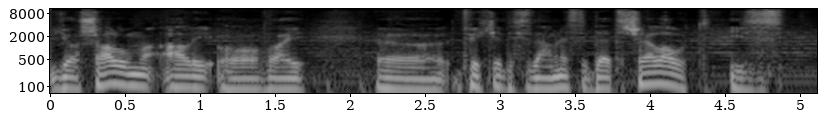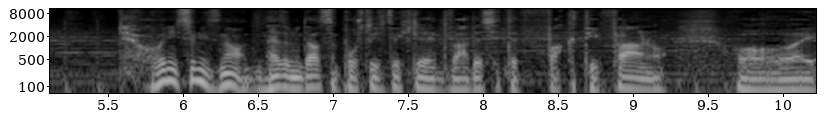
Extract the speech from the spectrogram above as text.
još albuma ali ovaj uh, 2017. Dead Shellout iz ovo nisam ni znao, ne znam ni da li sam puštao iz 2020. Faktifano ovaj,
